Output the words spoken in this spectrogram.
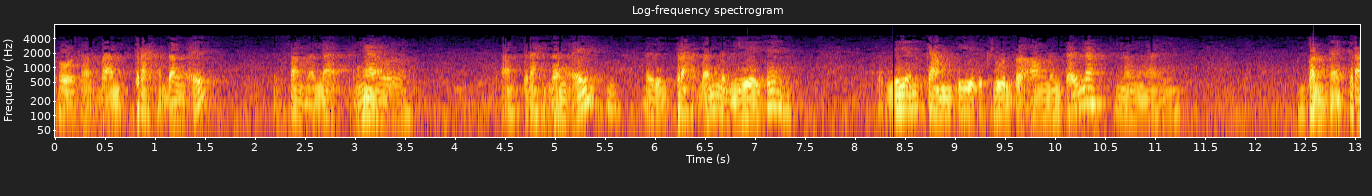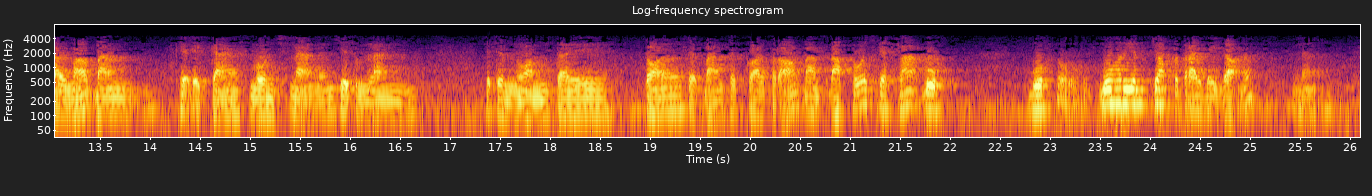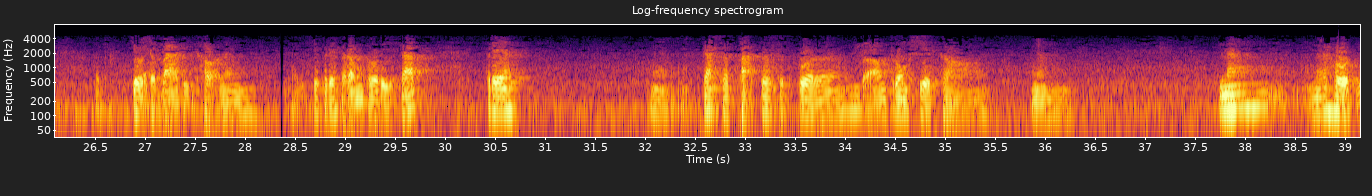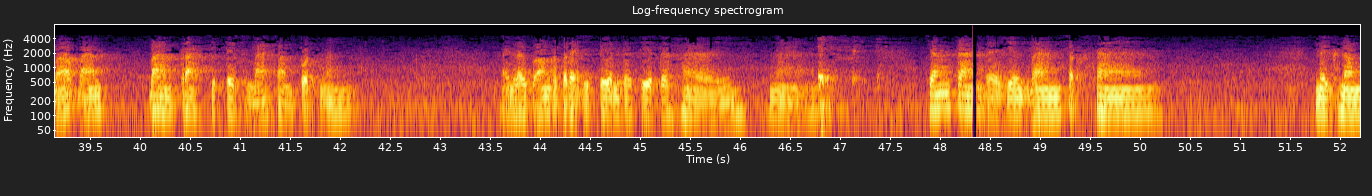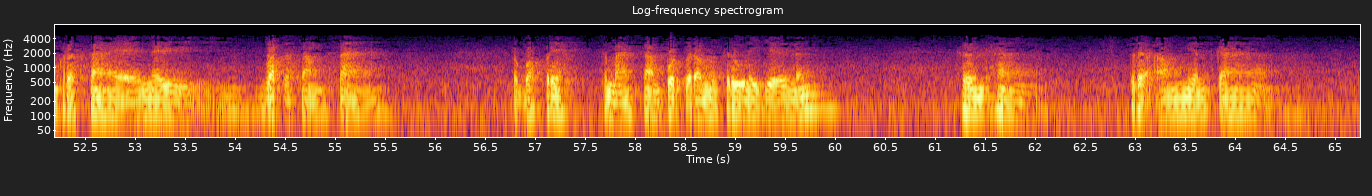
ពោលថាបានត្រាស់ដឹងអីសមណៈងើបានត្រាស់ដឹងអីរឿងត្រាស់ដឹងល្ងាយទេមានកម្មពីទៅខ្លួនព្រះអង្គនឹងទៅណាហ្នឹងហើយប៉ុន្តែក្រោយមកបានភរិកាស្មូនឆ្នាំហ្នឹងជាកម្លាំងជាទំនំទៅតលតែបានទៅស្គាល់ព្រះអង្គបានស្ដាប់ធម៌ជ្រះថ្លាបួសបួសបួសរៀនចប់បត្រៃបីដកណាណា ចូលតបាភិក្ខុហ្នឹងជាព្រះបរមពុរិស័ទព្រះកសបៈទសពលព្រះអង្គទ្រង់ជាកហ្នឹងណារហូតមកបានបានត្រាស់ជាទេសមាសម្ពុទ្ធហ្នឹងហើយលើព្រះអង្គក៏បរិនិព្វានទៅទៀតទៅហើយណាចឹងការដែលយើងបានសិក្សានៅក្នុងក្រសែនៃវត្តសង្សារ របស់ព្រះសម្មាសម្ពុទ្ធបរមគ្រូនៃយើងហ្នឹងឃើញថាព្រះអង្គមានការ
